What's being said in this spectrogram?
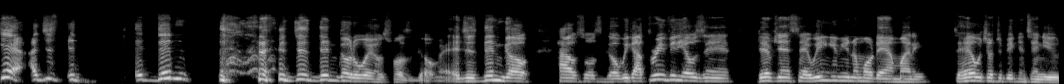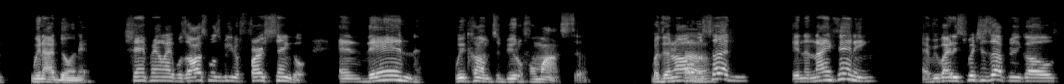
Yeah, I just it it didn't it just didn't go the way it was supposed to go, man. It just didn't go how it was supposed to go. We got three videos in. Def Jam said, We ain't give you no more damn money. To hell with your to be continued. We're not doing it. Champagne Life was all supposed to be the first single. And then we come to Beautiful Monster. But then all of Oh. a sudden, in the ninth inning, everybody switches up and goes,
